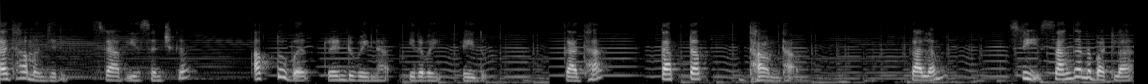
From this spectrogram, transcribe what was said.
కథామంజరి శ్రావ్య సంచిక అక్టోబర్ రెండు వేల ఇరవై ఐదు. కథ టప్ టప్ ధామ్ ధామ్. కలం శ్రీ సంగనబట్ల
